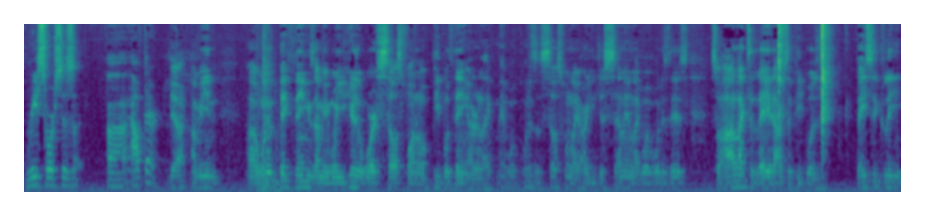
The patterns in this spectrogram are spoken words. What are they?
resources uh, out there. Yeah, I mean, uh, one of the big things, I mean, when you hear the word sales funnel, people think are like, man, what, what is a sales funnel? Like, are you just selling? Like, what, what is this? So how I like to lay it out to people is basically,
